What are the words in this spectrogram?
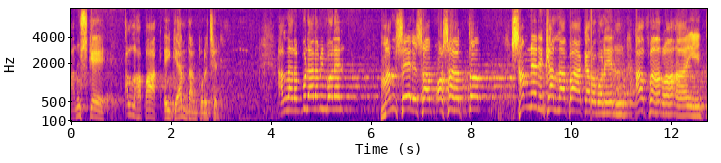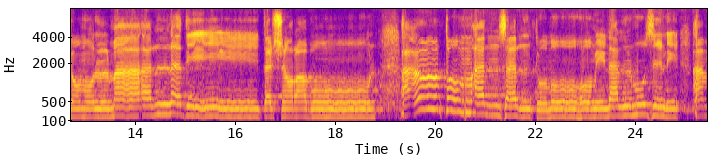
মানুষকে আল্লাহ পাক এই জ্ঞান দান করেছেন। আল্লাহ রাব্বুল আলামিন বলেন, মানুষের সব অসহায়ত্ব সামনে রেখে আল্লাহ পাক আরও বলেন, আফারাআইতুমুল মাআল্লাযী তাশরাবুন আআনতুম আনসালতুমুহু মিনাল المزن আম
